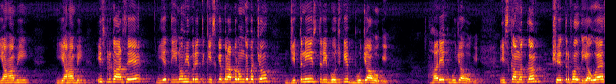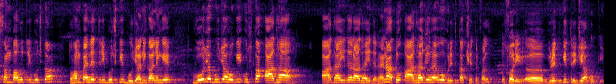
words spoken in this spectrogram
यहाँ भी यहाँ भी। इस प्रकार से ये तीनों ही वृत्त किसके बराबर होंगे बच्चों? जितनी इस त्रिभुज की भुजा होगी, हर एक भुजा होगी। इसका मतलब क्षेत्रफल दिया हुआ है समबाहु त्रिभुज का तो हम पहले त्रिभुज की भुजा निकालेंगे। वो जो भुजा होगी, उसका आधा आधा इधर आधा इधर, है ना? तो आधा जो है वो वृत्त का क्षेत्रफल सॉरी वृत्त की त्रिज्या होगी।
